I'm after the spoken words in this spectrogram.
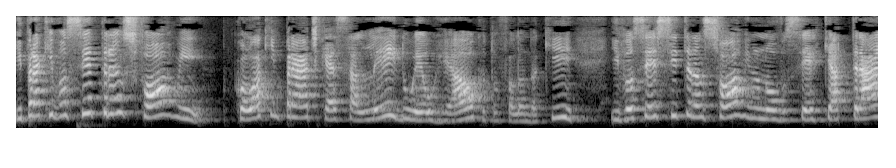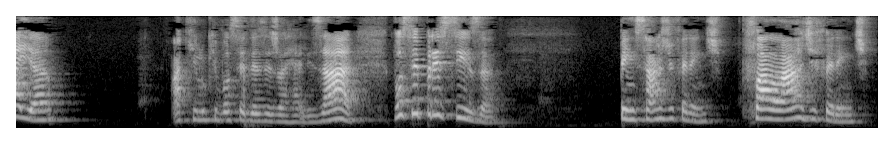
E para que você transforme, coloque em prática essa lei do eu real que eu estou falando aqui, e você se transforme no novo ser que atraia aquilo que você deseja realizar, você precisa pensar diferente, falar diferente,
